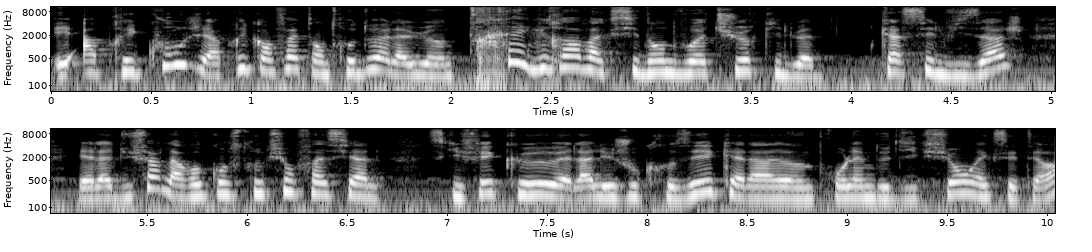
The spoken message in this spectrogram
Et après coup, j'ai appris qu'en fait, entre deux, elle a eu un très grave accident de voiture qui lui a cassé le visage et elle a dû faire de la reconstruction faciale. Ce qui fait qu'elle a les joues creusées, qu'elle a un problème de diction, etc.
